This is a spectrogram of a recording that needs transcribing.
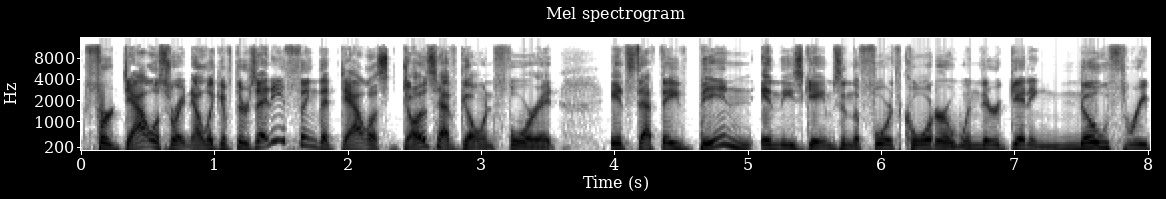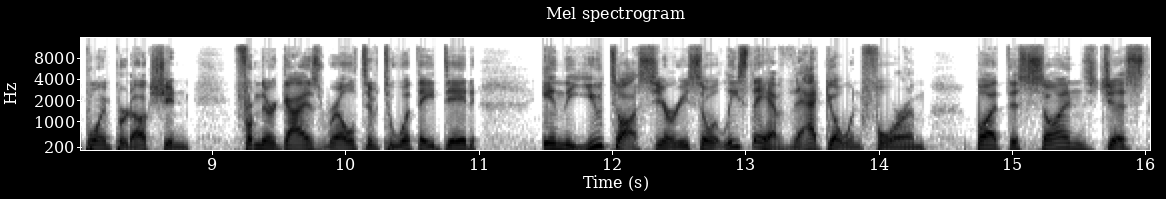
for Dallas right now. Like if there's anything that Dallas does have going for it, it's that they've been in these games in the fourth quarter when they're getting no three point production from their guys relative to what they did in the Utah series. So at least they have that going for them. But the Suns just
